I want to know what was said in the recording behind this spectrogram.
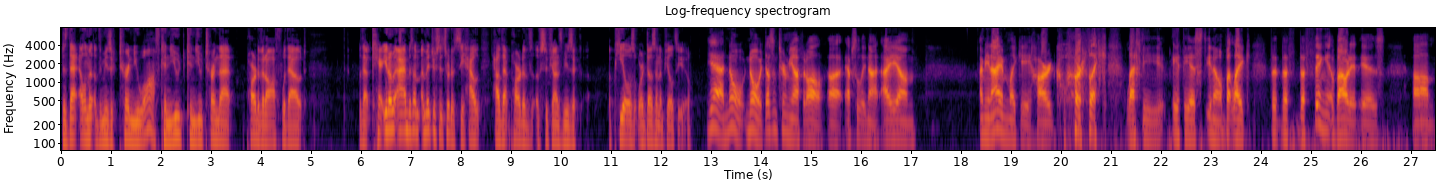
does that element of the music turn you off? Can you can you turn that part of it off without without care? You know, I'm I'm, I'm interested to sort of see how how that part of of Sufjan's music appeals or doesn't appeal to you. Yeah, no, no, it doesn't turn me off at all. Uh, absolutely not. I um, I mean, I am like a hardcore like lefty atheist, you know. But like the the the thing about it is, um,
